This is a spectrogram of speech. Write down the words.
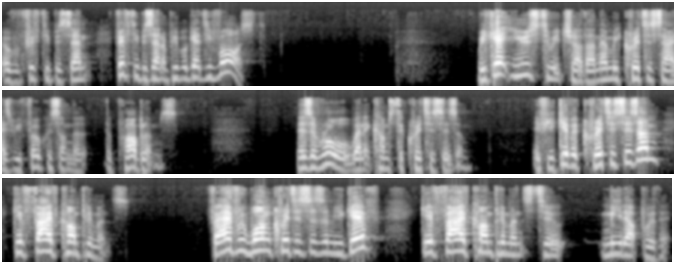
Over 50% 50% of people get divorced. We get used to each other and then we criticize, we focus on the, the problems. There's a rule when it comes to criticism. If you give a criticism, give five compliments. For every one criticism you give, give five compliments to meet up with it.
